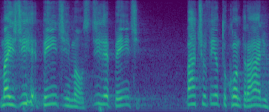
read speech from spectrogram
mas de repente, irmãos, de repente, bate o vento contrário.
